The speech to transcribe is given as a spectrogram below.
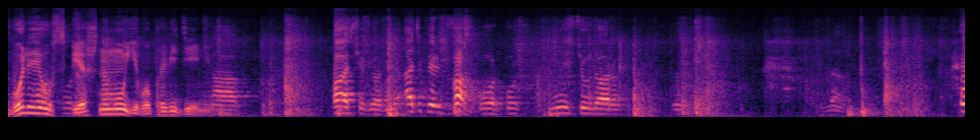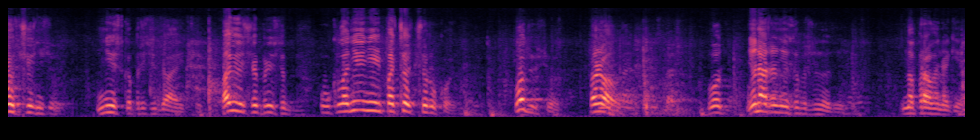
более успешному его проведению. Поочередно. А теперь два корпус. Нанести удары. Да. Очень низко приседаете. Поменьше приступ. Уклонение и почетче рукой. Вот и все. Пожалуйста. Вот. Не надо низко приседать. На правой ноге.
